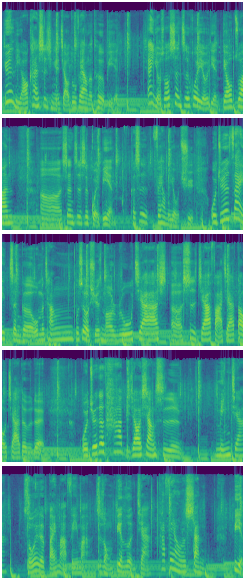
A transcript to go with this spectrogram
因为李敖看事情的角度非常的特别。但有时候甚至会有一点刁钻，呃，甚至是诡辩，可是非常的有趣。我觉得在整个我们常不是有学什么儒家、呃，释家、法家、道家，对不对？我觉得他比较像是名家，所谓的白马非马这种辩论家，他非常的善辩，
